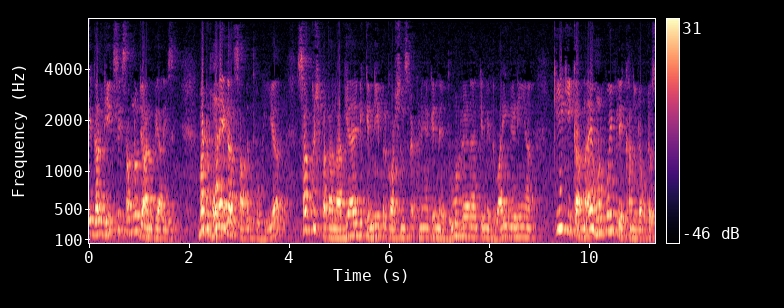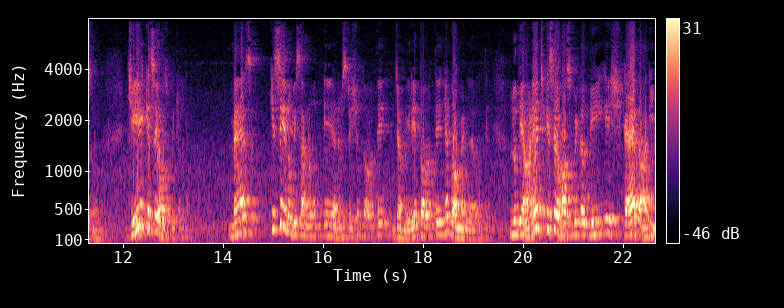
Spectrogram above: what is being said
ਇਹ ਗੱਲ ਠੀਕ ਸੀ, ਸਭ ਨੂੰ ਜਾਣ ਪਿਆਰੀ ਸੀ। ਬਟ ਹੁਣ ਇਹ ਗੱਲ ਸਾਬਤ ਹੋ ਗਈ ਆ। ਸਭ ਕੁਝ ਪਤਾ ਲੱਗ ਗਿਆ ਹੈ ਵੀ ਕਿੰਨੀ ਪ੍ਰੀਕਾਸ਼ਨਸ ਰੱਖਣੇ ਆ, ਕਿੰਨੇ ਦੂਰ ਰਹਿਣਾ, ਕਿੰਨੀ ਦਵਾਈ ਦੇਣੀ ਆ। ਕੀ ਕੀ ਕਰਨਾ ਹੈ, ਹੁਣ ਕੋਈ ਭੁਲੇਖਾ ਨਹੀਂ ਡਾਕਟਰਸ ਨੂੰ। ਜੇ ਕਿਸੇ ਹਸਪੀਟਲ ਨੇ, ਮੈਂ ਕਿਸੇ ਨੂੰ ਵੀ ਸਾਨੂੰ ਇਹ ਐਡਮਿਨਿਸਟ੍ਰੇਸ਼ਨ ਤੌਰ ਤੇ ਜਾਂ ਮੇਰੇ ਤੌਰ ਤੇ ਜਾਂ ਗਵਰਨਮੈਂਟ ਲੈਵਲ ਤੇ, ਲੁਧਿਆਣੇ 'ਚ ਕਿਸੇ ਹਸਪੀਟਲ ਦੀ ਇਹ ਸ਼ਿਕਾਇਤ ਆ ਗਈ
